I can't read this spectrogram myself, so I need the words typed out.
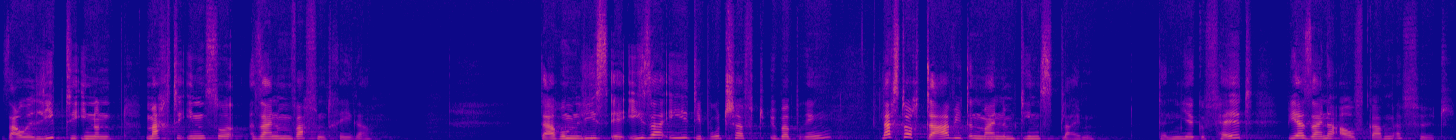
Saul liebte ihn und machte ihn zu seinem Waffenträger. Darum ließ er Isai die Botschaft überbringen, lass doch David in meinem Dienst bleiben, denn mir gefällt, wie er seine Aufgaben erfüllt.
